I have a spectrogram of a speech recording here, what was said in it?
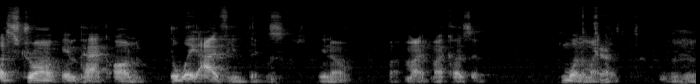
a strong impact on the way i view things you know my my cousin one of my Okay. cousins hmm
